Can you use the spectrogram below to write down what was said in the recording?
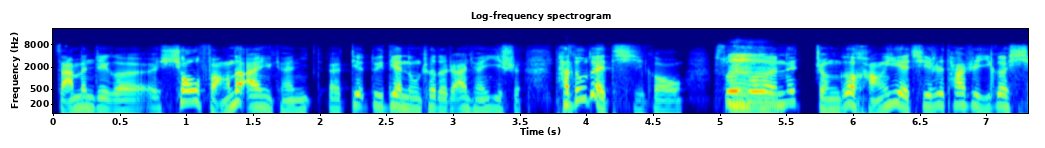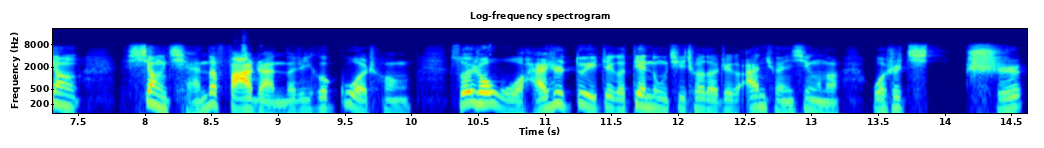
咱们这个消防的安全，呃电对电动车的这安全意识，它都在提高。所以说呢，那整个行业其实它是一个向向前的发展的一个过程。所以说我还是对这个电动汽车的这个安全性呢，我是持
